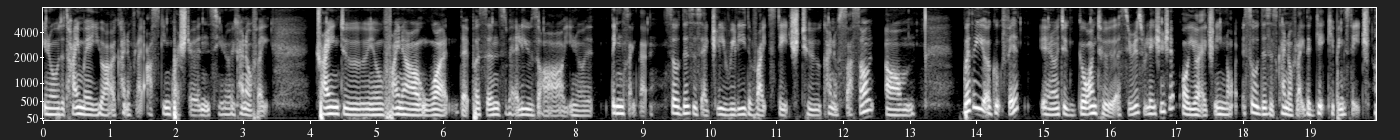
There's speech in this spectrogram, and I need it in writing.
you know the time where you are kind of like asking questions you know you kind of like trying to you know find out what that person's values are you know things like that. So this is actually really the right stage to kind of suss out um, whether you're a good fit you know to go on to a serious relationship or you're actually not? So this is kind of like the gatekeeping stage.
